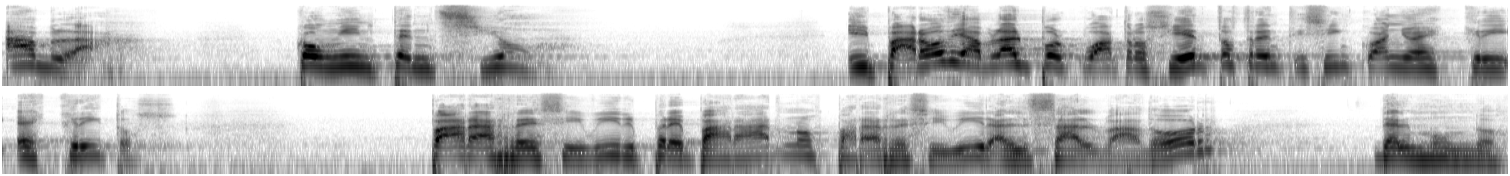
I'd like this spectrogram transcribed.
habla con intención. Y paró de hablar por 435 años escritos para recibir, prepararnos para recibir al Salvador del mundo.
